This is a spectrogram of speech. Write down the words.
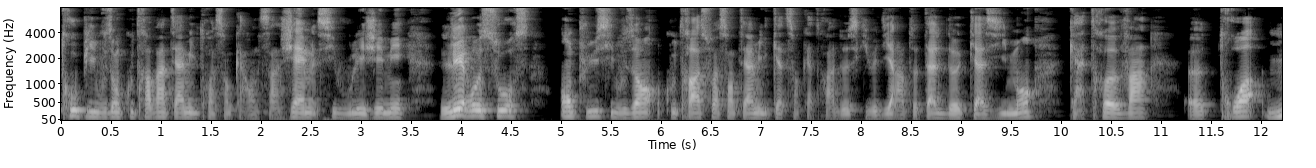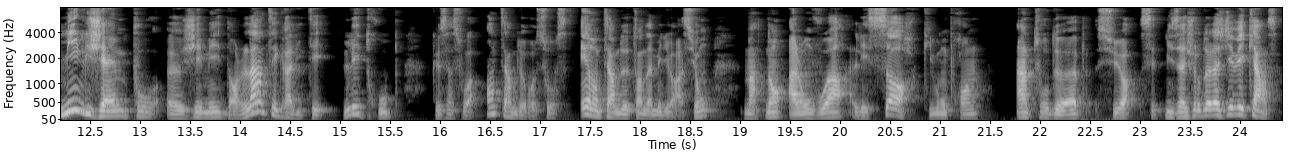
troupes. Il vous en coûtera 21 345 gemmes. Si vous voulez gémer les ressources, en plus, il vous en coûtera 61 482, ce qui veut dire un total de quasiment 83 000 gemmes pour euh, gemmer dans l'intégralité les troupes, que ce soit en termes de ressources et en termes de temps d'amélioration. Maintenant, allons voir les sorts qui vont prendre un tour de up sur cette mise à jour de l'HDV 15.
